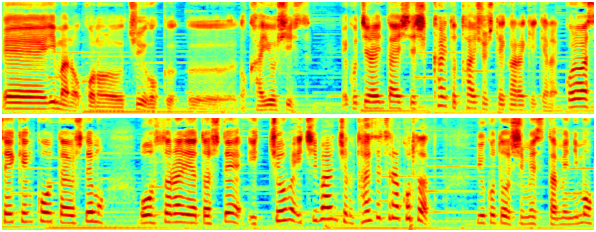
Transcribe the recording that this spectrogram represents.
えー、今のこの中国の海洋進出、こちらに対してしっかりと対処していかなきゃいけない。これは政権交代をしても、オーストラリアとして一丁目一番地の大切なことだということを示すためにも、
